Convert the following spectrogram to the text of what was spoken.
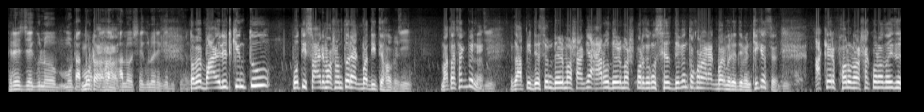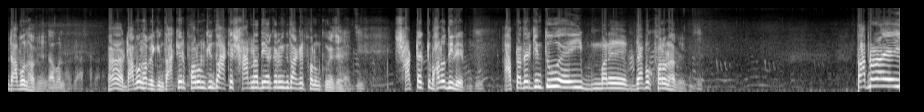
ফ্রেশ যেগুলো মোটা মোটা, হ্যাঁ। ভালো সেগুলো রেখে দিতে হবে। তবে বায়োলিট কিন্তু প্রতি চার মাস অন্তর একবার দিতে হবে। জি। মাথা থাকবে না? যে আপনি দেশেন দেড় মাস আগে আরও দেড় মাস পরে যখন সেচ দেবেন তখন আর একবার মেরে দেবেন ঠিক আছে? আখের ফলন আশা করা যায় যে ডাবল হবে। ডবল হবে আশা করা হ্যাঁ ডাবল হবে কিন্তু। আখের ফলন কিন্তু আখের সার না দেওয়ার কারণে কিন্তু আখের ফলন কমে যায়। জি। সারটা একটু ভালো দিলে আপনাদের কিন্তু এই মানে ব্যাপক ফলন হবে। তো আপনারা এই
